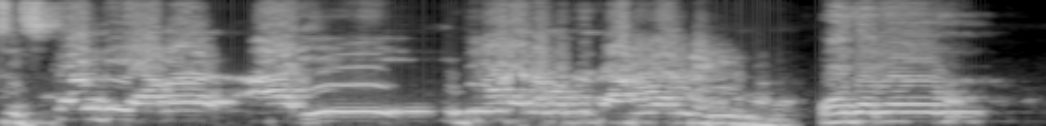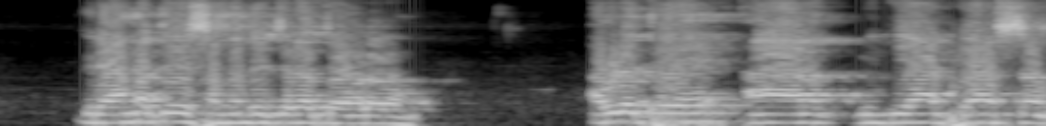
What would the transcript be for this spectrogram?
ശുഷ്കാന്തിയാണ് ആ ഈ ഇതിലൂടെ നമുക്ക് കാണുവാൻ കഴിയുന്നത്. ഏതൊരു ഗ്രാമത്തെ സംബന്ധിച്ചിടത്തോളം അവിടുത്തെ ആ വിദ്യാഭ്യാസം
